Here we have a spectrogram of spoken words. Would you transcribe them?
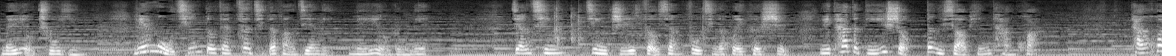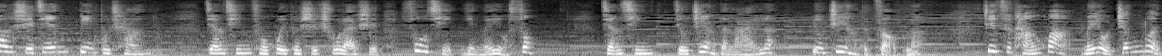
没有出迎，连母亲都在自己的房间里，没有露面。江青径直走向父亲的会客室，与他的敌手邓小平谈话。谈话的时间并不长。江青从会客室出来时，父亲也没有送。江青就这样的来了，又这样的走了。这次谈话没有争论，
